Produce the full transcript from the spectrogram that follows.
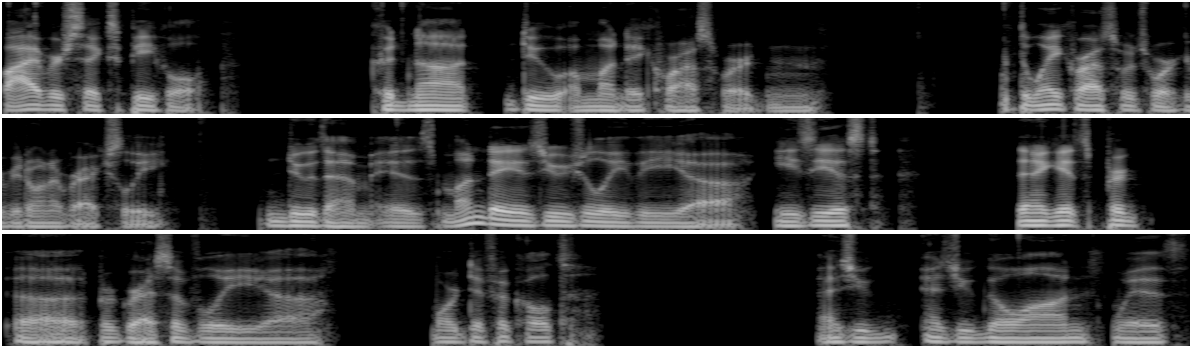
five or six people could not do a Monday crossword. And the way crosswords work, if you don't ever actually do them, is Monday is usually the uh, easiest. Then it gets pro- uh, progressively uh, more difficult as you as you go on with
